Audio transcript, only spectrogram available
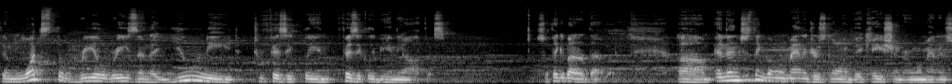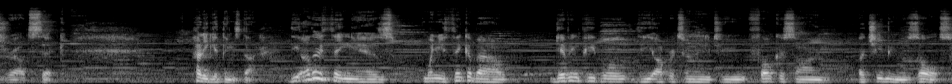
then what's the real reason that you need to physically physically be in the office? So think about it that way. Um, and then just think about when managers go on vacation or when managers are out sick. How do you get things done? The other thing is when you think about giving people the opportunity to focus on achieving results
